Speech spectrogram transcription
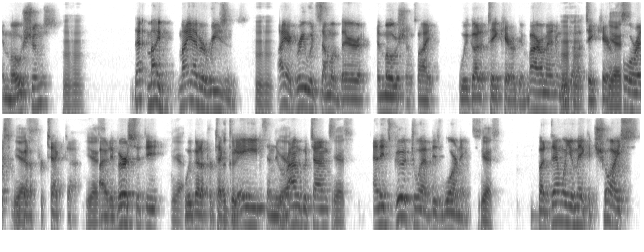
emotions mm-hmm. That might might have a reasons. Mm-hmm. I agree with some of their emotions, like we got to take care of the environment, we got to take care Yes, of forests, we got to protect uh, Yes. biodiversity, Yeah. we got to protect Agree. the apes and the Yeah. orangutans, Yes. and it's good to have these warnings. Yes. But then when you make a choice,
